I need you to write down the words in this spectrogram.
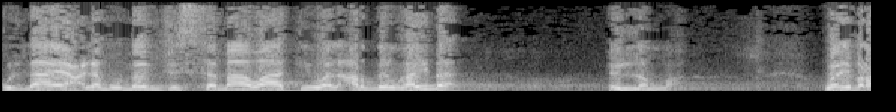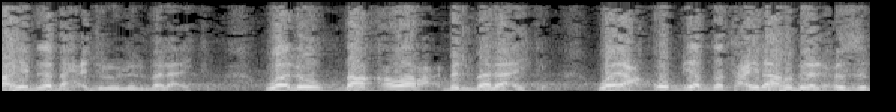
قل لا يعلم من في السماوات والأرض الغيب إلا الله. وإبراهيم ذبح عجل للملائكة ولوط ضاق ورع بالملائكة ويعقوب بيضت عيناه من الحزن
